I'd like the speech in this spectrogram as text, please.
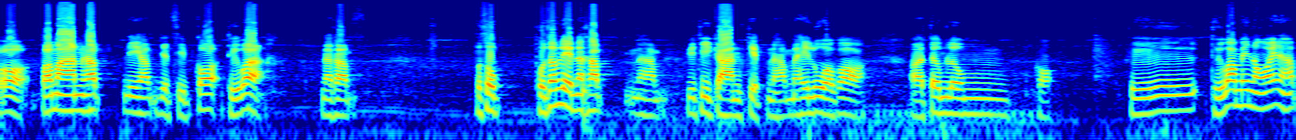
ก็ประมาณครับนี่ครับเจ็ดสิบก็ถือว่านะครับ ประสบผลสำเร็จนะครับนะครับ วิธีการเก็บนะครับ ไม่ให้รั่วก็เติมลมก็คือถือว่าไม่น้อยนะครับ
